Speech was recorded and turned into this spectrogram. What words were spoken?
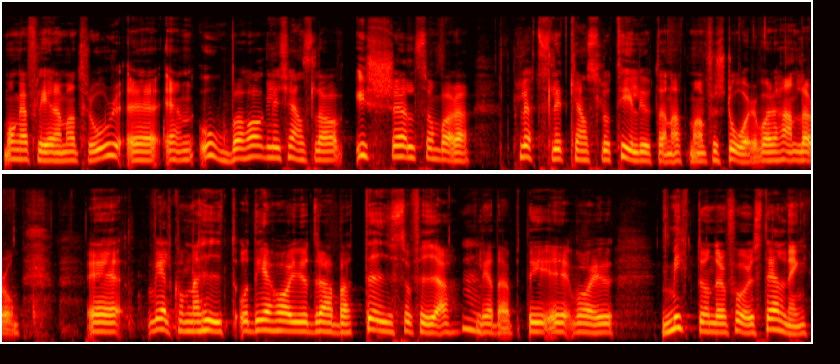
många fler än man tror. Eh, en obehaglig känsla av yrsel som bara plötsligt kan slå till utan att man förstår vad det handlar om. Eh, välkomna hit. Och det har ju drabbat dig, Sofia mm. Ledar. Det var ju mitt under en föreställning.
